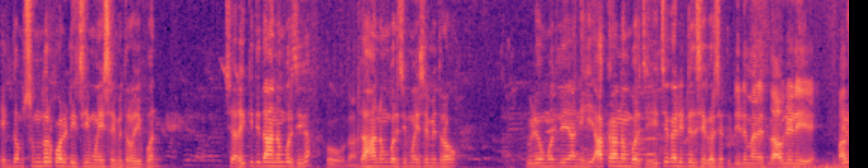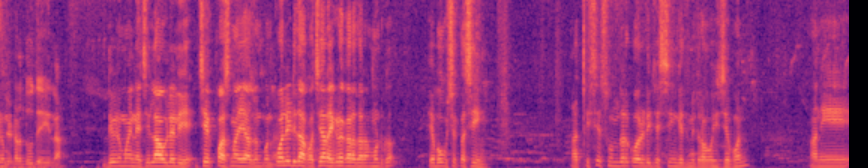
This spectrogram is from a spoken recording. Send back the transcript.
एकदम सुंदर क्वालिटीची म्हैस आहे मित्र ही पण. चार ही किती? दहा नंबरची का? हो दहा दहा नंबरची म्हैस आहे मित्र व्हिडिओमधली आणि ही अकरा नंबरची. हिचे काय डिटेल्स ती दीड महिन्यात लावलेली आहे. पाच लिटर दूध आहे हिला. दीड महिन्याची लावलेली आहे. चेक पास नाही अजून पण क्वालिटी दाखवा. चेहरा इकडे करा जरा मुंडकं. हे बघू शकता सिंग. अतिशय सुंदर क्वालिटीचे सिंग आहेत मित्रांनो हिचे पण. आणि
